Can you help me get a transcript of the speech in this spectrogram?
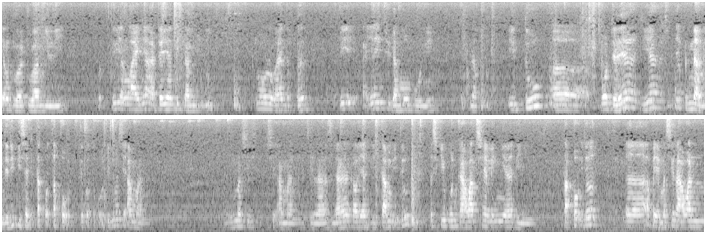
yang 22 mili. Itu yang lainnya ada yang 3 mili. Itu lumayan tebel tapi kayaknya ini sudah mumpuni. Nah itu uh, modelnya dia sepertinya benang jadi bisa ditekuk-tekuk ditekuk-tekuk ini masih aman. Nah, ini masih masih aman kecilan sedangkan kalau yang hitam itu meskipun kawat selingnya di tekuk itu uh, apa ya masih rawan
